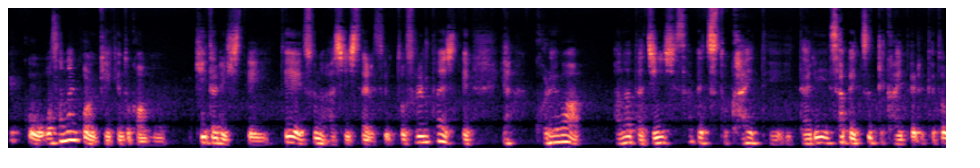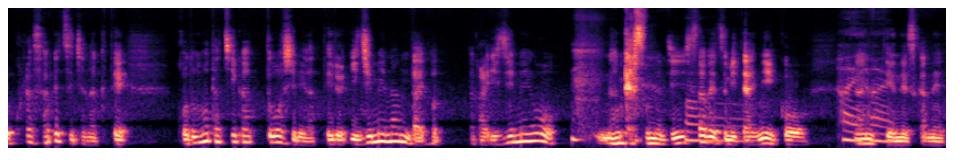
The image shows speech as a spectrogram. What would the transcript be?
結構幼い頃の経験とかも聞いたりしていてそういうのを発信したりするとそれに対して「いやこれはあなた人種差別と書いていたり差別って書いてるけどこれは差別じゃなくて子供たちが同士でやっているいじめなんだよ」だからいじめをなんかそんな人種差別みたいにこう、はいはい、なんて言うんですかね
